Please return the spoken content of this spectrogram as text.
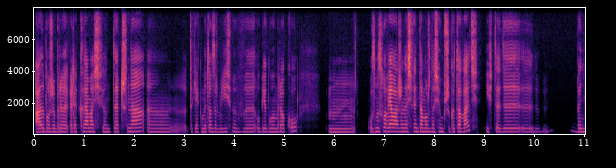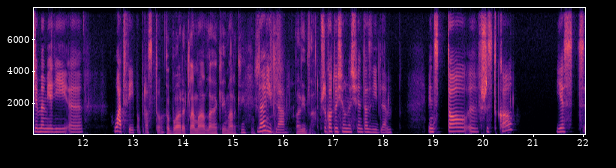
Albo żeby reklama świąteczna, y, tak jak my to zrobiliśmy w ubiegłym roku, mm, uzmysławiała, że na święta można się przygotować i wtedy będziemy mieli łatwiej po prostu. To była reklama dla jakiej marki? Dla Lidla. Dla Lidla. Przygotuj się na święta z Lidlem. Więc to wszystko jest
